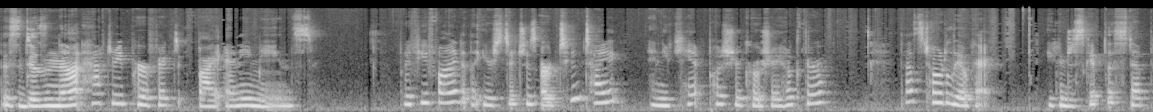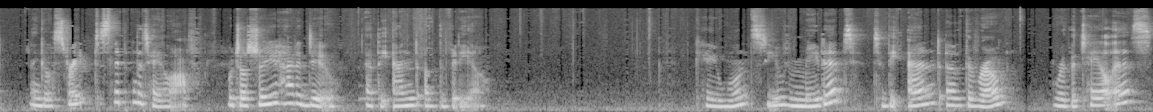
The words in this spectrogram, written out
This does not have to be perfect by any means. But if you find that your stitches are too tight and you can't push your crochet hook through, that's totally okay. You can just skip this step and go straight to snipping the tail off, which I'll show you how to do at the end of the video. Okay, once you've made it to the end of the row where the tail is,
